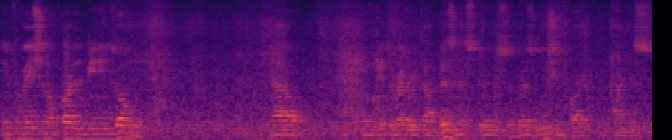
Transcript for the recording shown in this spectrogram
the informational part of the meeting is over with. Now, when we get to regular town business, there's a resolution part on this,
